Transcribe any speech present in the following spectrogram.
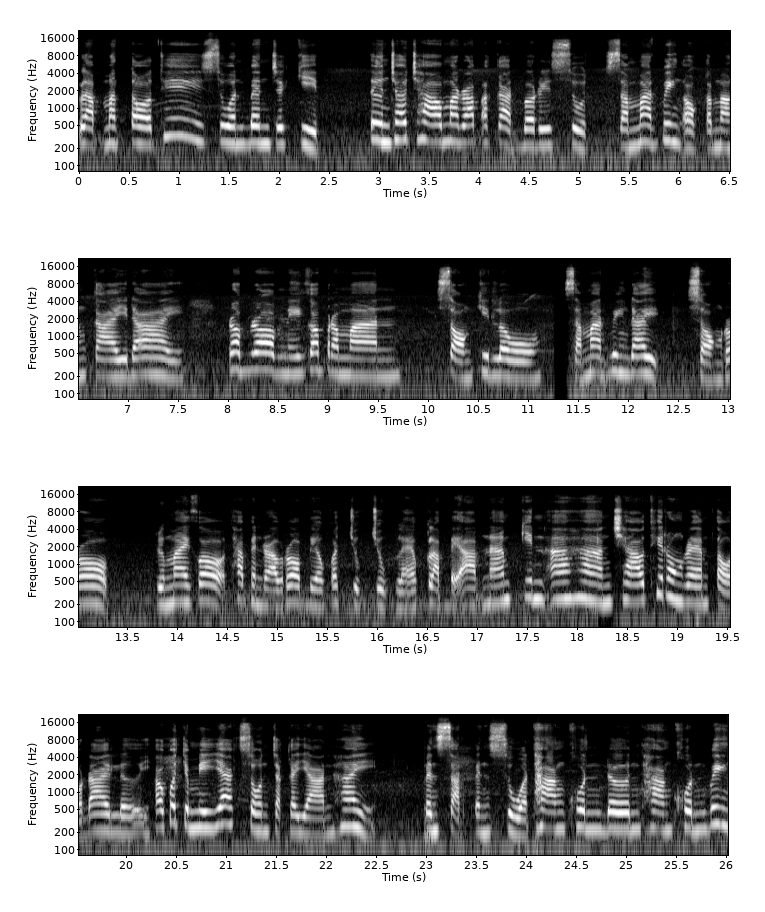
กลับมาต่อที่สวนเบญจกิจ ตื่นเช้าๆ มารับอากาศบริสุทธิ์ สามารถวิ่งออกกำลังกายได้ รอบๆนี้ก็ประมาณ 2 กิโล สามารถวิ่งได้ 2 รอบ หรือไม่ก็ถ้าเป็นเรารอบเดียวก็จุกๆ แล้วกลับไปอาบน้ำกินอาหารเช้าที่โรงแรมต่อได้เลย เขาก็จะมีแยกโซนจักรยานให้ เป็นสัตว์เป็นส่วนทางคนเดินทางคนวิ่ง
